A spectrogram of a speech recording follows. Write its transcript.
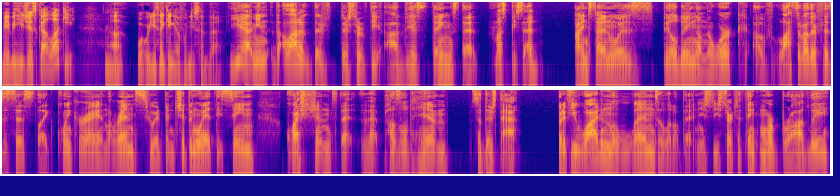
Maybe he just got lucky. Uh, what were you thinking of when you said that? Yeah, I mean, a lot of there's there's sort of the obvious things that must be said. Einstein was building on the work of lots of other physicists like Poincaré and Lorentz, who had been chipping away at these same questions that that puzzled him. So there's that. But if you widen the lens a little bit and you, you start to think more broadly,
